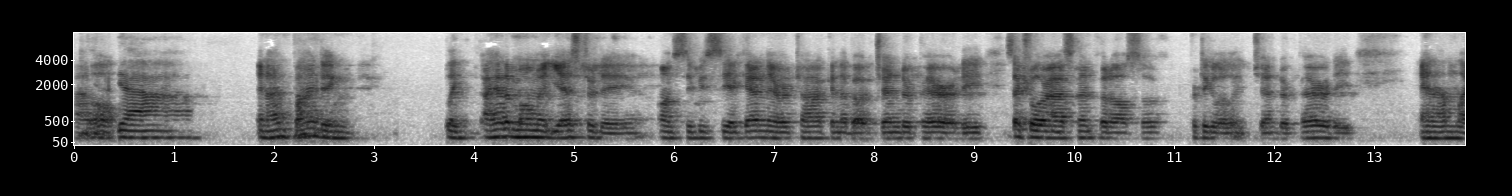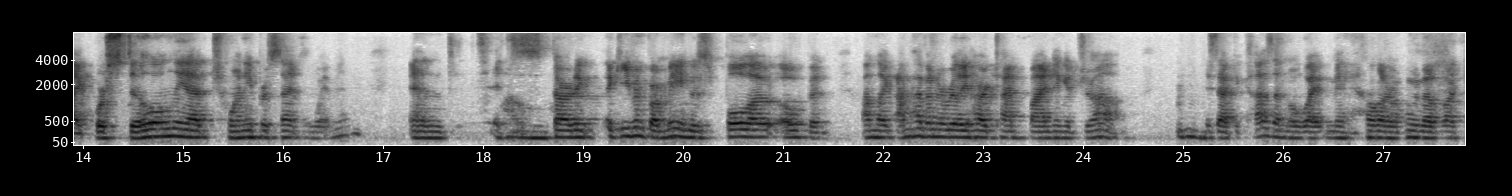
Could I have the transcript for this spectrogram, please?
at all. Yeah, And I'm finding, like, I had a moment yesterday on CBC. Again, they were talking about gender parity, sexual harassment, but also particularly gender parity. And I'm like, we're still only at 20% women. And it's starting, like, even for me, who's full out open, I'm like, I'm having a really hard time finding a job. Mhm. Is that because I'm a white male or who the fuck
